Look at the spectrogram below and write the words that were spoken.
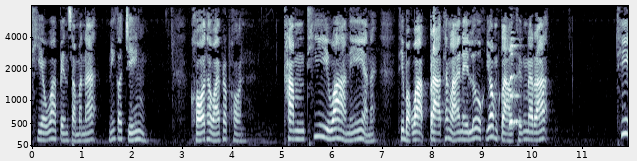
เทียวว่าเป็นสัมมณะนี่ก็จริง ขอถวายพระพร คำที่ว่านี้นะที่บอกว่าปราทั้งหลายในโลกย่อมกล่าวถึงนระที่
